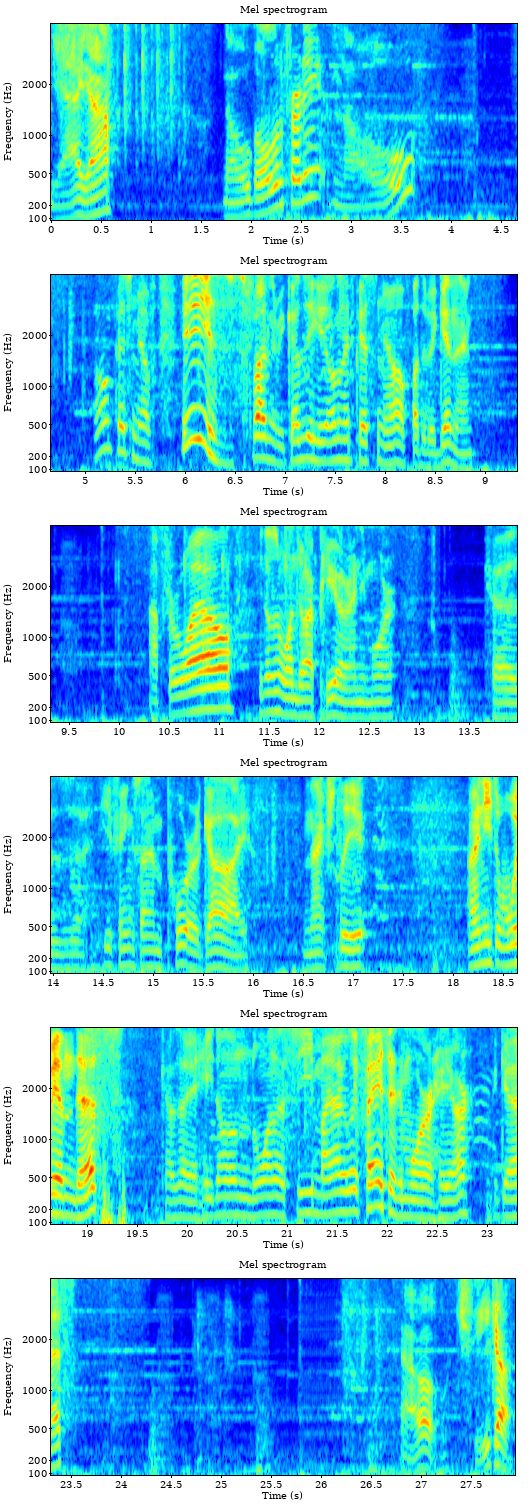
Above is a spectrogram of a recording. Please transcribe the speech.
Yeah, yeah. No golden Freddy? No. Don't piss me off. He is funny because he only pissed me off at the beginning. After a while, he doesn't want to appear anymore. Because uh, he thinks I'm a poor guy. And actually, I need to win this. Because he don't want to see my ugly face anymore here, I guess. Oh, Chica.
